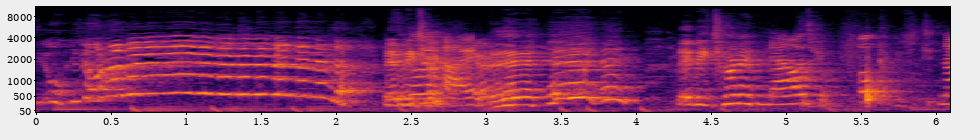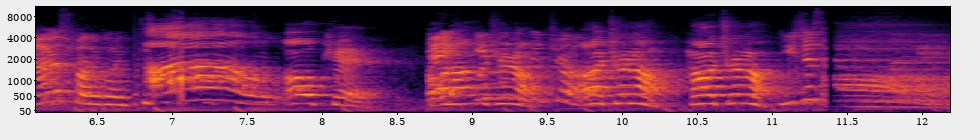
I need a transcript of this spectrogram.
Yeah. No, no, no, no, no, no, no, no, Baby, turn. higher? Baby, turn it. Now it's oh, now it's probably going. Ow! Okay. Oh, how do I turn off? How do I turn off? How do I turn off? You just Oh.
